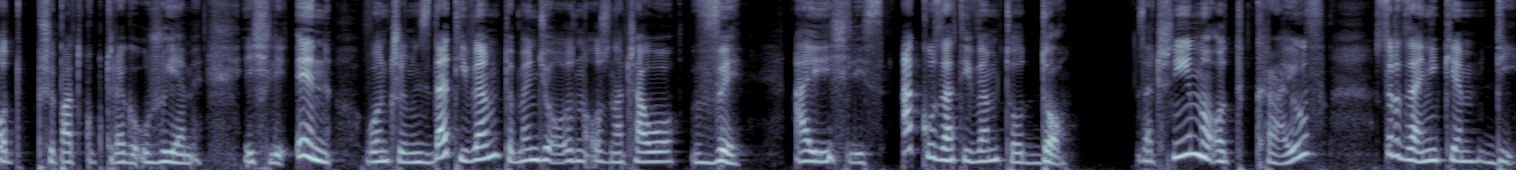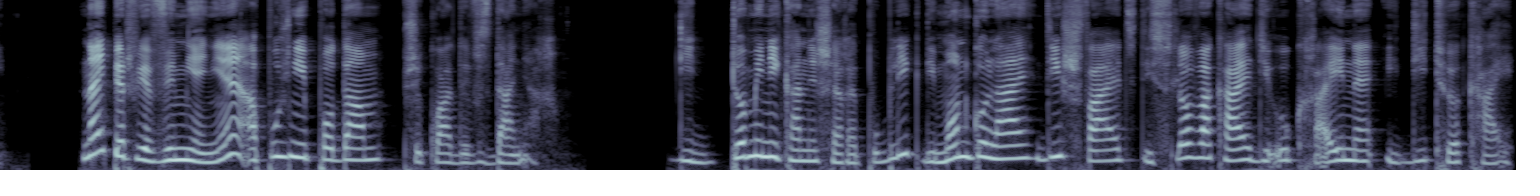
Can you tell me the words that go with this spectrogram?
od przypadku, którego użyjemy. Jeśli in włączymy z datywem, to będzie ono oznaczało wy, a jeśli z akuzatywem, to do. Zacznijmy od krajów z rodzajnikiem di. Najpierw je wymienię, a później podam przykłady w zdaniach. Die Dominikanische Republik, die Mongolei, die Schweiz, die Slowakei, die Ukraine i die Türkei.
